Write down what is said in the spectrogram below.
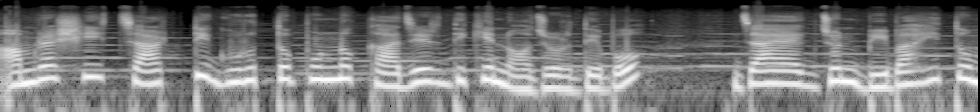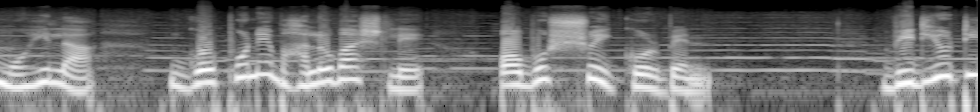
আমরা সেই চারটি গুরুত্বপূর্ণ কাজের দিকে নজর দেব, যা একজন বিবাহিত মহিলা গোপনে ভালোবাসলে অবশ্যই করবেন। ভিডিওটি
